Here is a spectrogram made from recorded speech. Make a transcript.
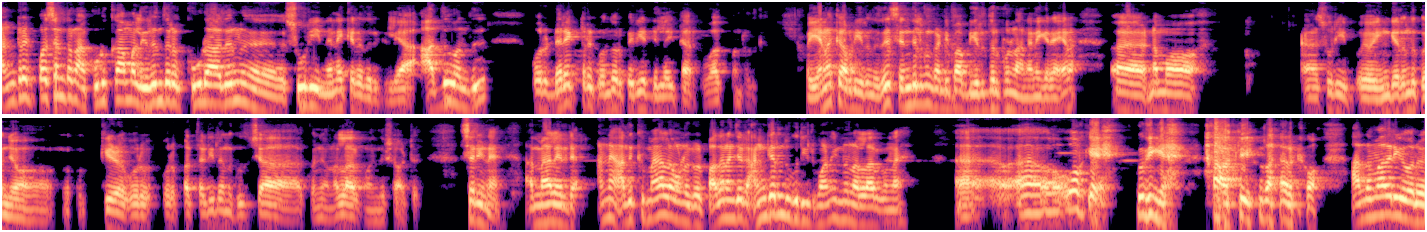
100% நான் கொடுக்காமல் இருந்துடக்கூடாதுன்னு சூரி நினைக்கிறது இருக்கு இல்லையா? அது வந்து ஒரு டைரக்டருக்கு வந்து ஒரு பெரிய டிலைட்டா இருக்கு ஒர்க் பண்றதுக்கு. எனக்கு அப்படி இருந்தது. செந்திலுக்கும் கண்டிப்பா அப்படி இருந்திருக்கும்னு நான் நினைக்கிறேன். ஏன்னா, நம்ம சூரி இங்க இருந்து கொஞ்சம் கீழே ஒரு ஒரு 10 அடியில இருந்து குதிச்சா கொஞ்சம் நல்லா இருக்கும் இந்த ஷாட்டு சரிண்ணே. மேல மேலே அண்ணே அதுக்கு மேல உனக்கு ஒரு 15 அடி அங்கருந்து குதிக்கிட்டு போனா இன்னும் நல்லா இருக்கும்ண்ணே. ஓகே குதிங்க அப்படின்னு தான் இருக்கும். அந்த மாதிரி ஒரு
